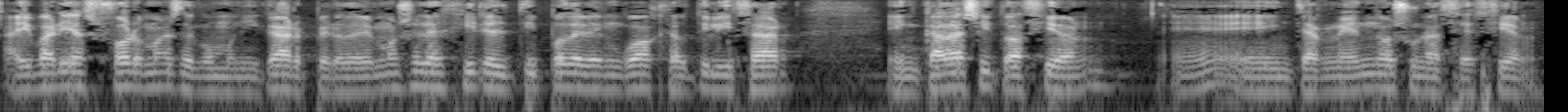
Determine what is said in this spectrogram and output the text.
Hay varias formas de comunicar, pero debemos elegir el tipo de lenguaje a utilizar en cada situación, ¿eh? e Internet no es una excepción.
